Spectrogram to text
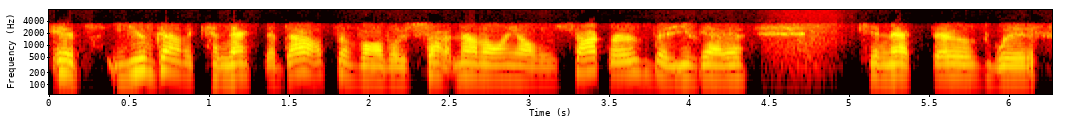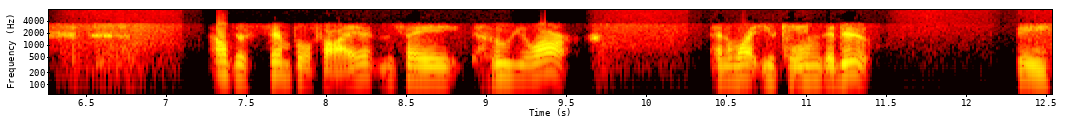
it's, you've got to connect the dots of all those, not only all those chakras, but you've got to connect those with, I'll just simplify it and say who you are and what you came to do. See?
